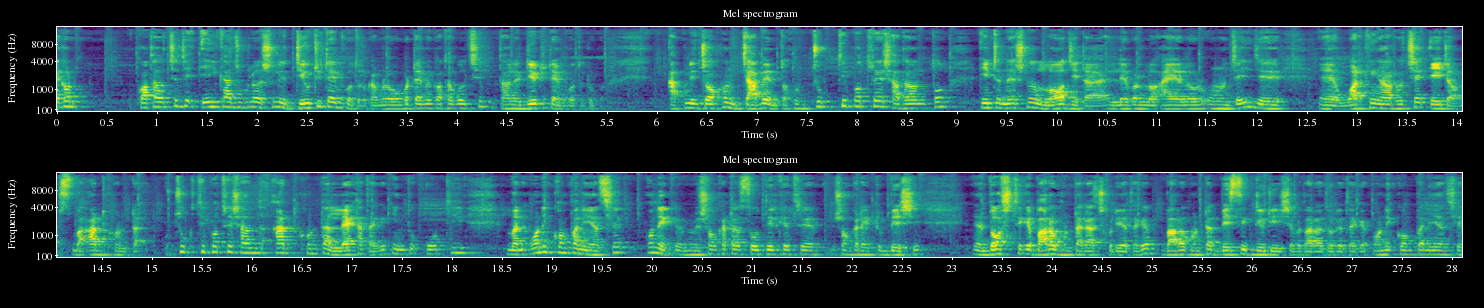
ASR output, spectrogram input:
এখন কথা হচ্ছে যে, এই কাজগুলো আসলে ডিউটি টাইম কতটুকু? আমরা ওভার টাইমের কথা বলছি, তাহলে ডিউটি টাইম কতটুকু? আপনি যখন যাবেন, তখন চুক্তিপত্রে সাধারণত ইন্টারন্যাশনাল ল যেটা লেবার ল আইএলওর অনুযায়ী যে ওয়ার্কিং আওয়ার হচ্ছে এইট আওয়ার্স বা আট ঘণ্টা। চুক্তিপত্রে সাধারণত আট ঘণ্টা লেখা থাকে, কিন্তু অতি মানে অনেক কোম্পানি আছে, অনেক সংখ্যাটা সৌদির ক্ষেত্রে সংখ্যাটা একটু বেশি। দশ থেকে বারো ঘণ্টা কাজ করিয়ে থাকে, বারো ঘণ্টা বেসিক ডিউটি হিসেবে তারা ধরে থাকে। অনেক কোম্পানি আছে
